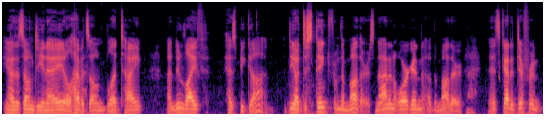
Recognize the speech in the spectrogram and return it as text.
you know, has its own DNA. It'll have Yeah. its own blood type. A new life has begun. You know, distinct from the mother. It's not an organ of the mother. No. It's got a different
